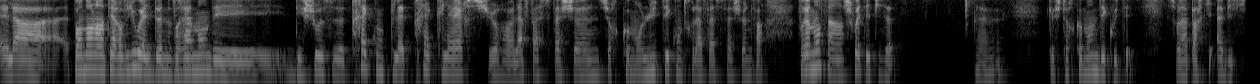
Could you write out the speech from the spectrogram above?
elle a, pendant l'interview, elle donne vraiment des, des, choses très complètes, très claires sur la fast fashion, sur comment lutter contre la fast fashion. Enfin, vraiment, c'est un chouette épisode euh, que je te recommande d'écouter sur la partie habits.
